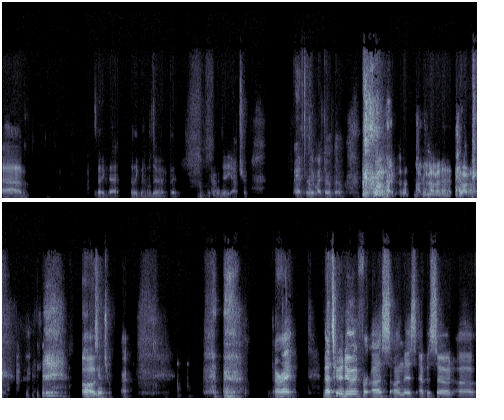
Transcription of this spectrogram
um, I think that I think that'll do it. But I'll do the outro. I have to clear my throat though. oh, I was gonna choke. All right. All right. That's going to do it for us on this episode of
